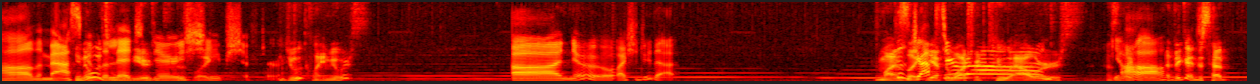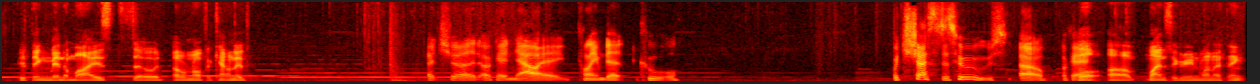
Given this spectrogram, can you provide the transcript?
Ah, the mask You know of the legendary Is, like- shapeshifter. Did you claim yours? Uh, no, I should do that. Mine's like you have to watch for two hours. It's like- Yeah. I think I just had your thing minimized, so it, I don't know if it counted. It should. Okay, now I claimed it. Cool. Which chest is whose? Oh, okay. Well, uh, mine's the green one, I think.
